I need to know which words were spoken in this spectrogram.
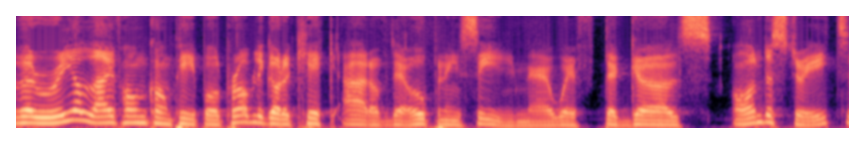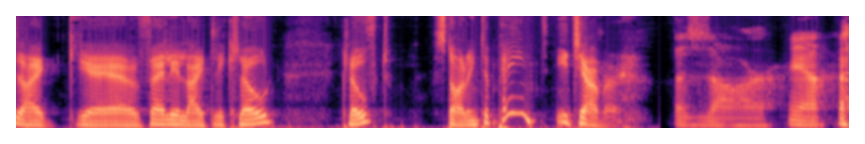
the real life Hong Kong people probably got a kick out of the opening scene uh, with the girls on the street, like uh, fairly lightly clothed, clothed, starting to paint each other. bizarre. Yeah.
